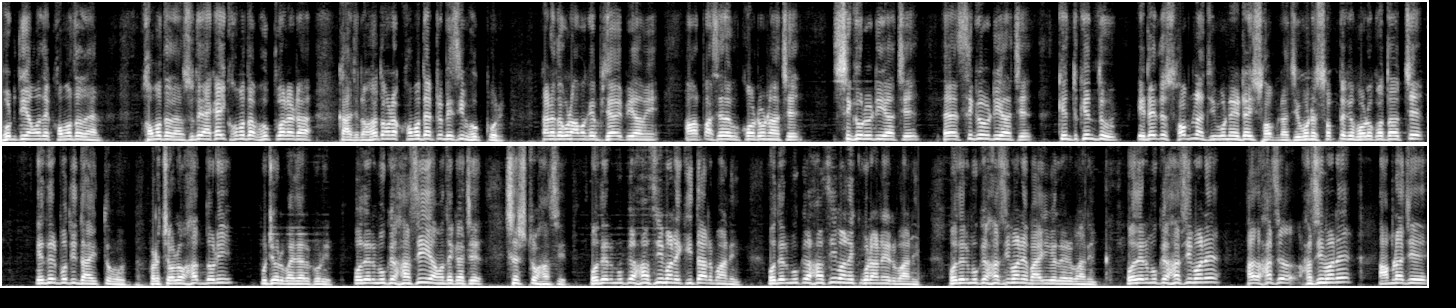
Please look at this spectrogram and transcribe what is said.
ভোট দিয়ে আমাদের ক্ষমতা দেন ক্ষমতা দেন। শুধু একাই ক্ষমতা ভোগ করাটা কাজ না হয়তো আমরা ক্ষমতা একটু বেশি ভোগ করি। কারণ দেখুন, আমাকে ভিআইপি আমি, আমার পাশে দেখুন কটন আছে সিকিউরিটি আছে হ্যাঁ সিকিউরিটি আছে। কিন্তু কিন্তু এটাই তো সব না জীবনে এটাই সব না জীবনের সব থেকে বড় কথা হচ্ছে এদের প্রতি দায়িত্ববোধ। মানে চলো হাত ধরি। পুজোর বাজার করি। ওদের মুখে হাসি আমাদের কাছে শ্রেষ্ঠ হাসি। ওদের মুখে হাসি মানে গীতার বাণী। ওদের মুখে হাসি মানে কোরআনের বাণী। ওদের মুখে হাসি মানে বাইবেলের বাণী। ওদের মুখে হাসি মানে হাসি- মানে আমরা যে,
